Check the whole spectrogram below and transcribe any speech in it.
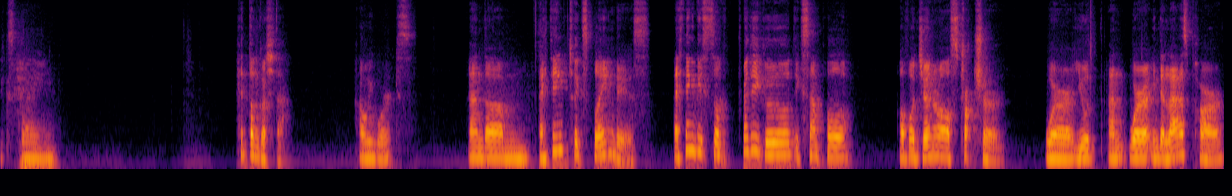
explain 했던 것이다 how it works and um, I think to explain this I think this is a pretty good example of a general structure where you and where in the last part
